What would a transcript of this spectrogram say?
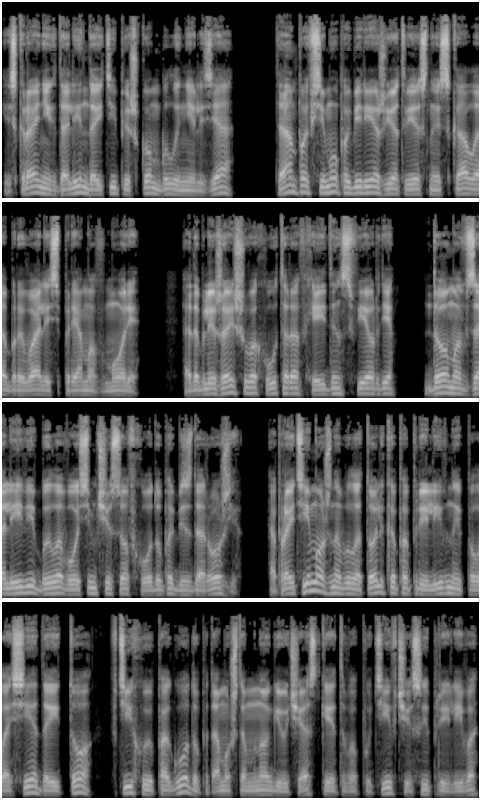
из крайних долин дойти пешком было нельзя, там по всему побережью отвесные скалы обрывались прямо в море, а до ближайшего хутора в Хейденсфьорде, дома в заливе, было 8 часов ходу по бездорожью, а пройти можно было только по приливной полосе, да и то в тихую погоду, потому что многие участки этого пути в часы прилива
